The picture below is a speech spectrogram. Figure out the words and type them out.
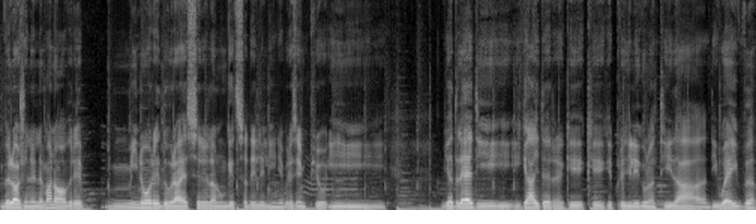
veloce nelle manovre, minore dovrà essere la lunghezza delle linee. Per esempio i, gli atleti, i, i kiter che, che, che prediligono attività di wave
